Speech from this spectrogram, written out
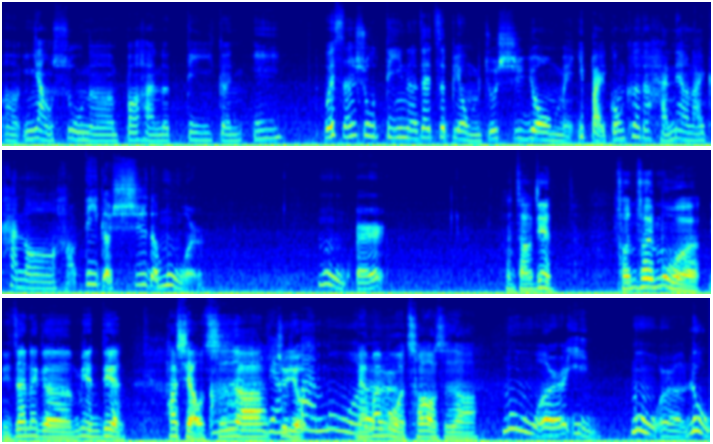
呃营养素呢，包含了 D 跟 E。维生素 D 呢，在这边我们就是用每一百公克的含量来看喽。好，第一个湿的木耳，木耳很常见，纯粹木耳，你在那个面店，它小吃啊，哦就有凉拌木耳凉拌木耳超好吃啊，木耳饮、木耳露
